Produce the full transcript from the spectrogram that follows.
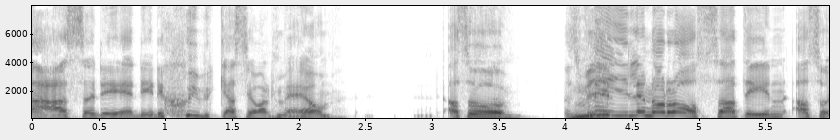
alltså det, det är det sjukaste jag varit med om. Alltså, Alltså, vi- har rasat in, alltså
